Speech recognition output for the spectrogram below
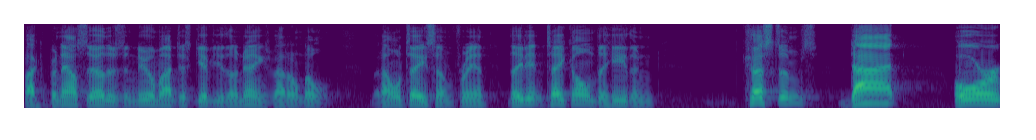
If I could pronounce the others and knew them, I'd just give you their names, but I don't know them. But I want to tell you something, friend. They didn't take on the heathen customs, diet, or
